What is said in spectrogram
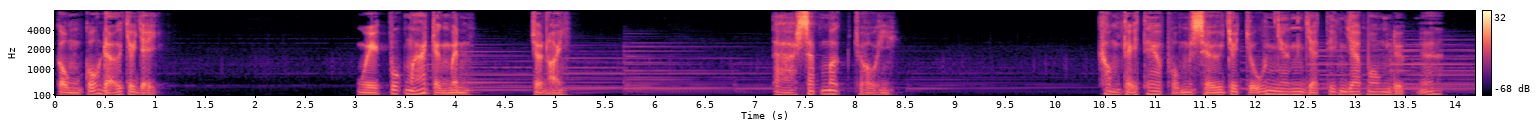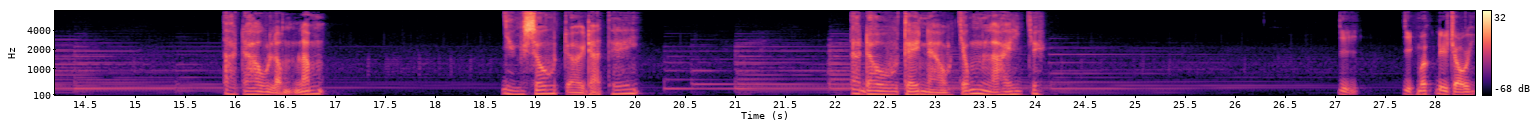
Cùng cố đỡ cho dậy. Nguyệt vuốt má Trần Minh, Rồi nói, Ta sắp mất rồi. Không thể theo phụng sự cho chủ nhân và tiên gia môn được nữa. Ta đau lòng lắm. Nhưng số trời đã thế. Ta đâu thể nào chống lại chứ? Dì, dì mất đi rồi.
